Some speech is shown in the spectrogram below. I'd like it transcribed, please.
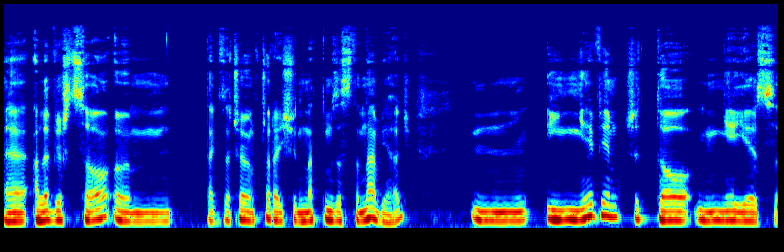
E, ale wiesz co, tak zacząłem wczoraj się nad tym zastanawiać mm, i nie wiem, czy to nie jest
